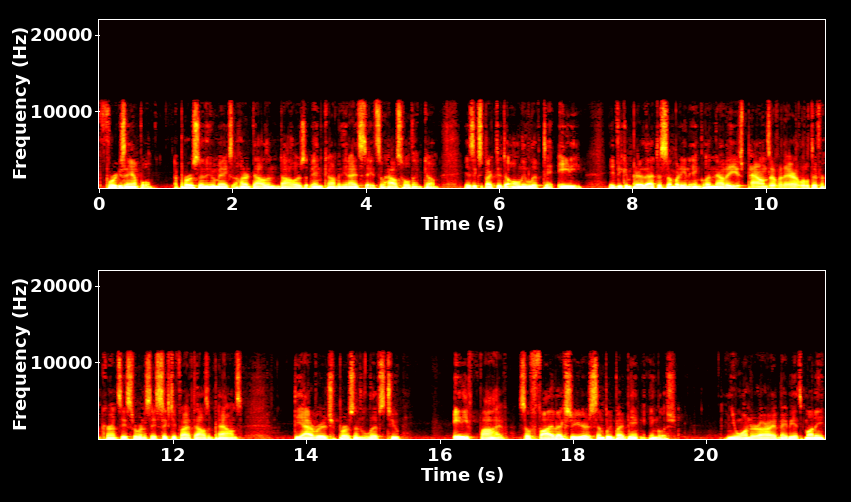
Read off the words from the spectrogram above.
for example, a person who makes $100,000 of income in the United States, so household income, is expected to only live to 80 if you compare that to somebody in England, now they use pounds over there, a little different currency, so we're going to say 65,000 pounds. The average person lives to 85. So five extra years simply by being English. And you wonder, all right, maybe it's money.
